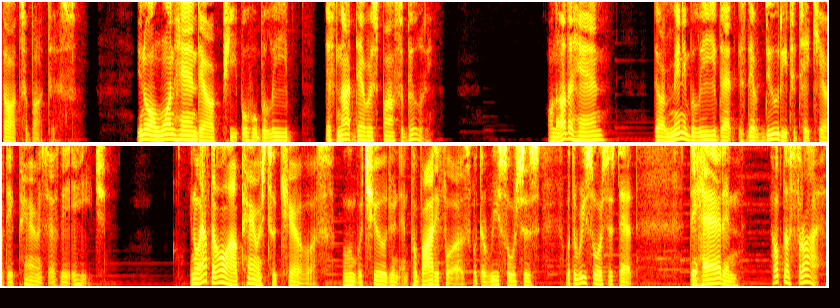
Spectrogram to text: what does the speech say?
thoughts about this? You know, on one hand, there are people who believe it's not their responsibility. On the other hand, there are many believe that it's their duty to take care of their parents as they age. You know, after all, our parents took care of us when we were children and provided for us with the resources, with the resources that they had and helped us thrive.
